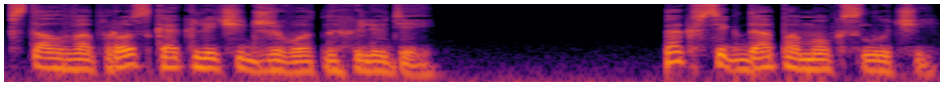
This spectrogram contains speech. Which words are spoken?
Встал вопрос, как лечить животных и людей. Как всегда, помог случай.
